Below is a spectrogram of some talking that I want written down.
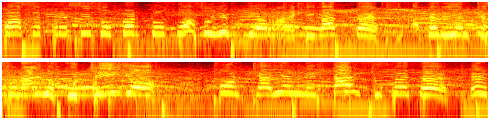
pase preciso Humberto Suazo y en tierra de gigante. Tenían que sonar los cuchillos porque ahí es letal Chupete. El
